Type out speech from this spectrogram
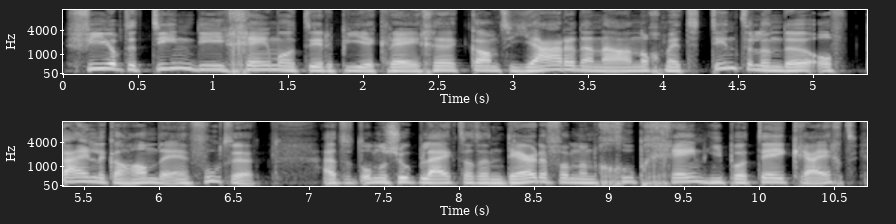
Vier op de tien die chemotherapieën kregen, kampt jaren daarna nog met tintelende of pijnlijke handen en voeten. Uit het onderzoek blijkt dat een derde van een groep geen hypotheek krijgt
